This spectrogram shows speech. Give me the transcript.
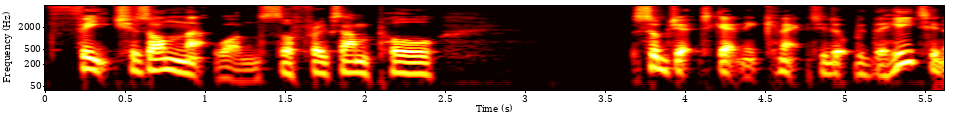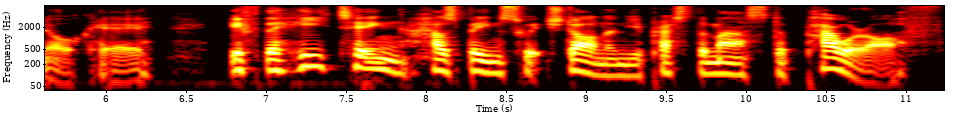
features on that one. So for example, subject to getting it connected up with the heating okay, if the heating has been switched on and you press the master power off,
